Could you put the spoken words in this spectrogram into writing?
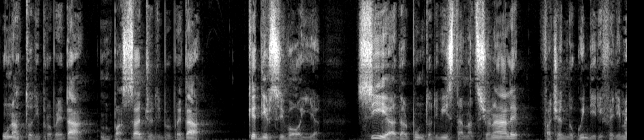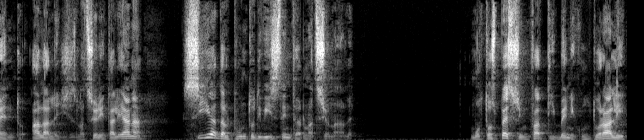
un atto di proprietà, un passaggio di proprietà, che dir si voglia, sia dal punto di vista nazionale, facendo quindi riferimento alla legislazione italiana, sia dal punto di vista internazionale. Molto spesso infatti i beni culturali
